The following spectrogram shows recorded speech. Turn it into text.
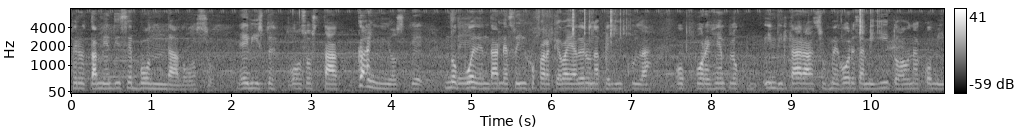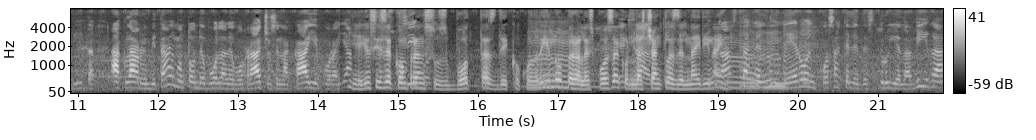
pero también dice bondadoso. He visto esposos tacaños que no pueden darle a su hijo para que vaya a ver una película o, por ejemplo, invitar a sus mejores amiguitos a una comidita. Ah, claro, invitar a un montón de bolas de borrachos en la calle, por allá. Y ellos sí se compran sus botas de cocodrilo, pero a la esposa con las chanclas del 99. gastan el dinero en cosas que les destruye la vida,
